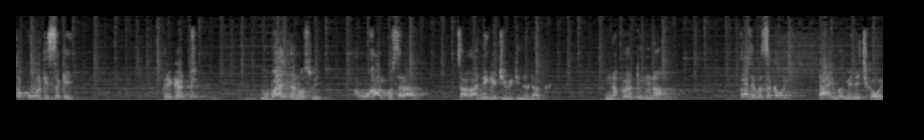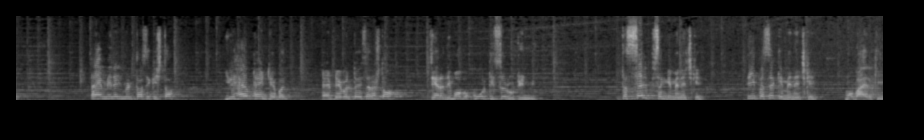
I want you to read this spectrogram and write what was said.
तो कूर किससे के? क्रिकेट, मोबाइल तो तनोसवी अगो खाल को सरा सागा नेगेटिविटी ना डाक। नफरतुनु ना। तो से बस कोई टाइम ब मैनेज कोई टाइम मैनेजमेंट तो से किस्तो? You have time table. Time table तो ऐसा रस्तो। तेरा दिमाग कूर किस रूटीन में? तो सेल्फ संगे मैनेज के। ती पसे के मैनेज के। मोबाइल की।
